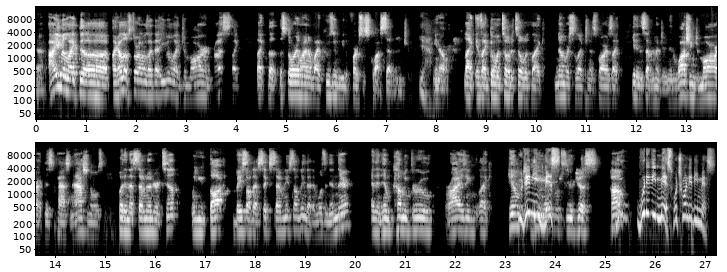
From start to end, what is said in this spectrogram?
Yeah. I even like the uh, like i love storylines like that. Even like Jamal and russ like like the the storyline of like who's going to be the first to squat 700 yeah. you know? Like it's like going toe to toe with like number selection as far as like getting the 700 and then watching Jamal at this past nationals put in that 700 attempt when you thought based off that 670 something that it wasn't in there, and then him coming through, rising like him. Who didn't he miss? To just huh? What, what did he miss? Which one did he miss?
